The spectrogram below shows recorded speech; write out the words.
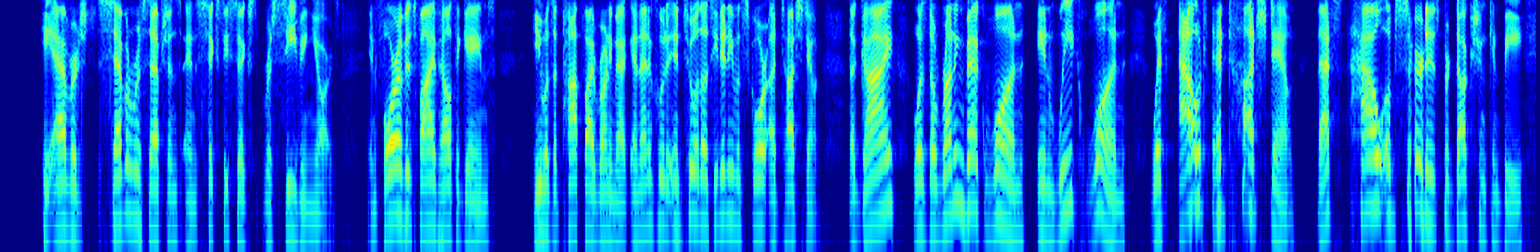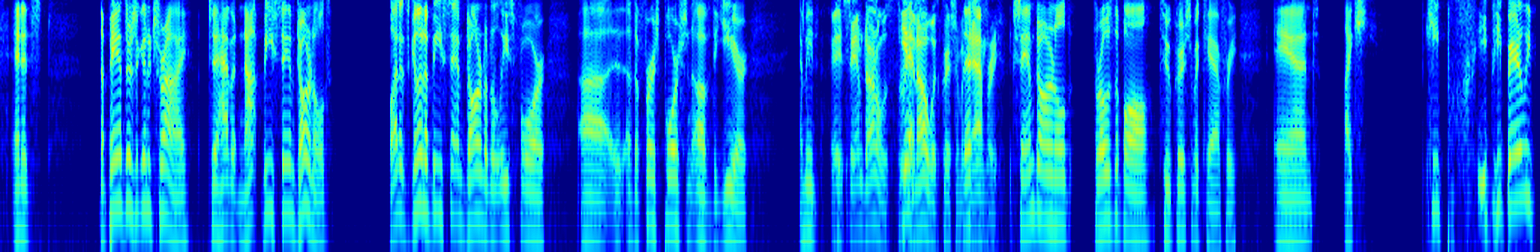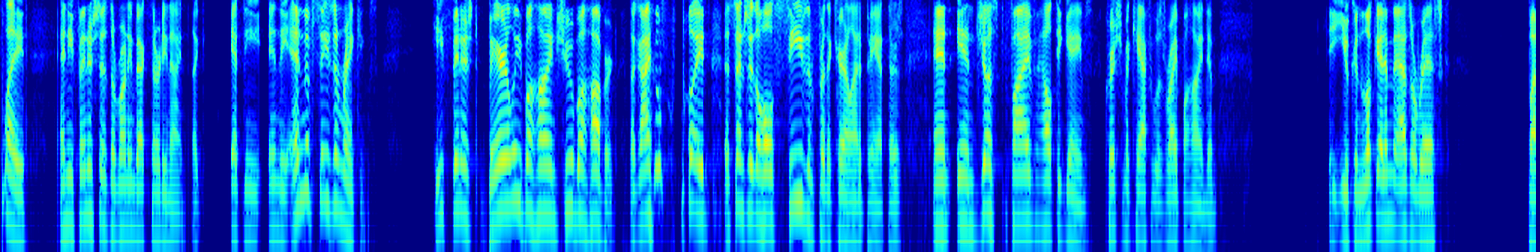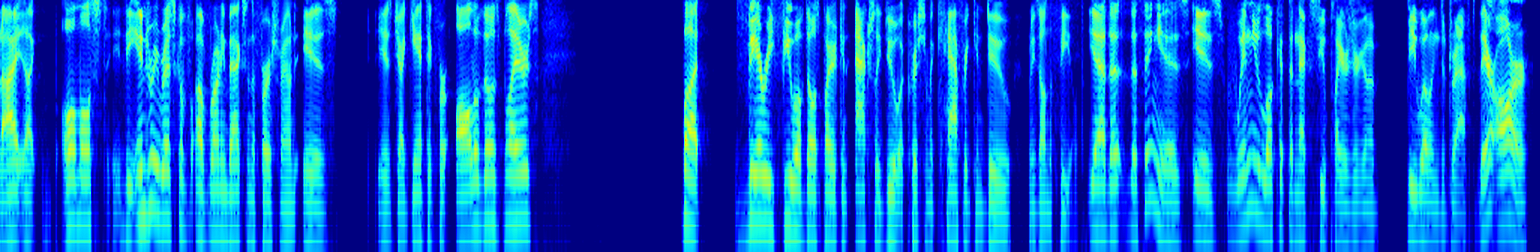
he averaged seven receptions and 66 receiving yards in four of his five healthy games. He was a top five running back, and that included in two of those he didn't even score a touchdown. The guy was the running back one in week one without a touchdown. That's how absurd his production can be, and it's the Panthers are going to try to have it not be Sam Darnold, but it's going to be Sam Darnold at least for uh, the first portion of the year. I mean, Hey, Sam Darnold was 3 Yes. and 0 with Christian McCaffrey. Sam Darnold throws the ball to Christian McCaffrey, and like he he he, barely played, and he finished as the running back thirty nine. Like at the in the end of season rankings, he finished barely behind Chuba Hubbard, the guy who played essentially the whole season for the Carolina Panthers, and in just five healthy games, Christian McCaffrey was right behind him. You can look at him as a risk but I like almost the injury risk of, of running backs in the first round is is gigantic for all of those players. But very few of those players can actually do what Christian McCaffrey can do when he's on the field. Yeah, the the thing is is when you look at the next few players you're going to be willing to draft, there are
